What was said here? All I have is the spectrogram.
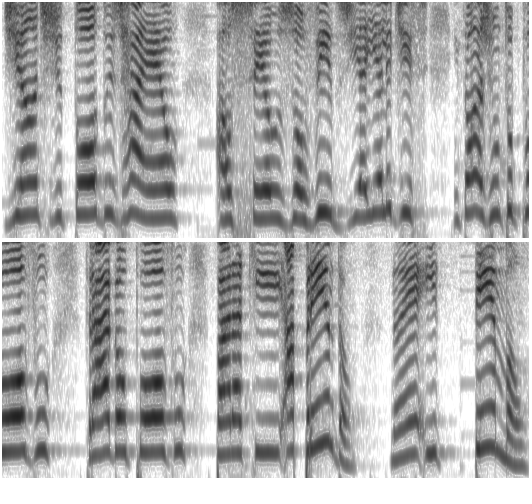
diante de todo Israel aos seus ouvidos. E aí ele disse: então ajunta o povo, traga o povo para que aprendam né, e temam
